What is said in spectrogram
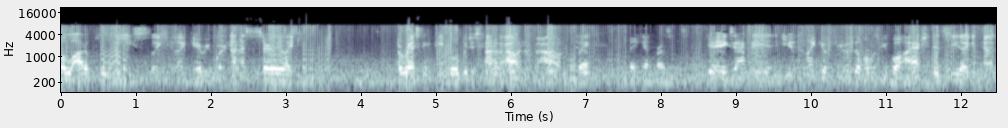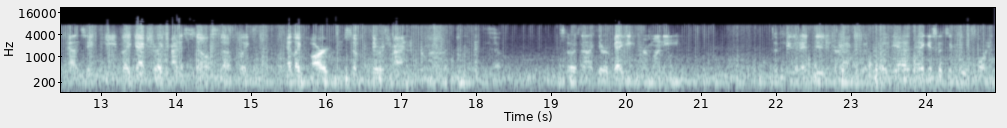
a lot of police, like like everywhere. Not necessarily like arresting people, but just kind of out and about. Like Making a presence. yeah, exactly. And even like a few of the homeless people, I actually did see like in downtown St. Pete, like actually like trying to sell stuff, like had like art and stuff that they were trying to promote. so, so it's not like they were begging for money. The few that I did interact with, but yeah, I guess that's a cool point.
